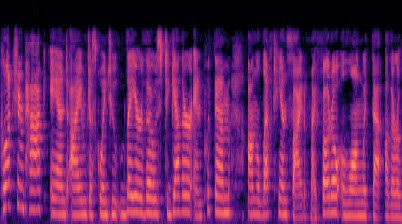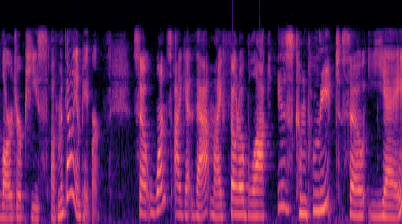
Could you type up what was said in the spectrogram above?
collection pack and I'm just going to layer those together and put them on the left hand side of my photo along with that other larger piece of medallion paper. So once I get that, my photo block is complete, so yay.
